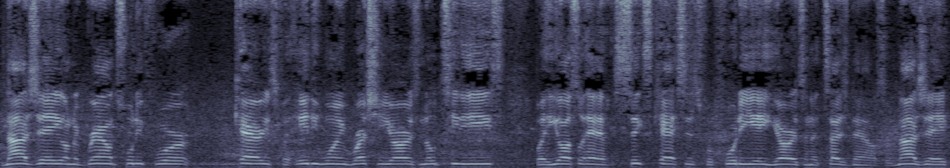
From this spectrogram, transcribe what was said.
Najee on the ground, 24 carries for 81 rushing yards, no TDs, but he also had six catches for 48 yards and a touchdown. So Najee,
